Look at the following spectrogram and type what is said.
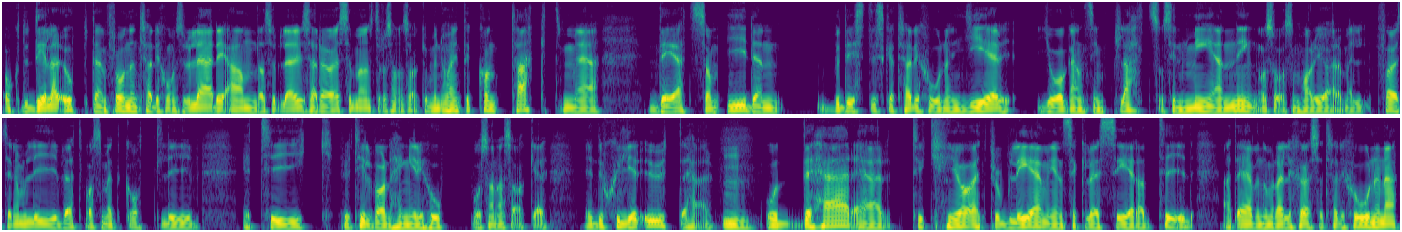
och du delar upp den från en tradition. Så du lär dig andas och du lär dig vissa rörelsemönster och sådana saker. Men du har inte kontakt med det som i den buddhistiska traditionen ger yogan sin plats och sin mening och så som har att göra med föreställningen om livet, vad som är ett gott liv, etik, hur tillvaron hänger ihop och sådana saker. Du skiljer ut det här. Mm. Och det här är tycker jag, ett problem i en sekulariserad tid, att även de religiösa traditionerna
